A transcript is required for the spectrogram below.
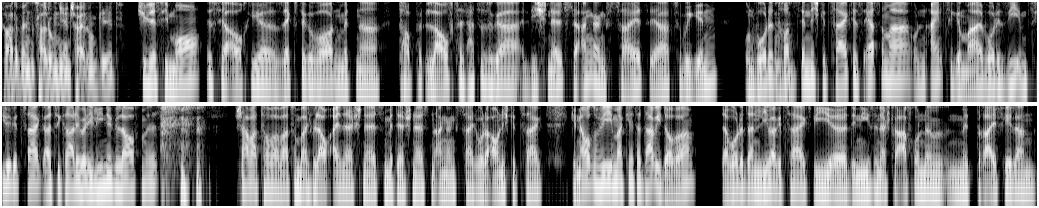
gerade wenn es halt um die Entscheidung geht. Gilles Simon ist ja auch hier Sechste geworden mit einer Top-Laufzeit, hatte sogar die schnellste Angangszeit ja, zu Beginn und wurde mhm. trotzdem nicht gezeigt. Das erste Mal und einzige Mal wurde sie im Ziel gezeigt, als sie gerade über die Linie gelaufen ist. Shavatova war zum Beispiel auch einer der schnellsten mit der schnellsten Angangszeit, wurde auch nicht gezeigt. Genauso wie Maketa Davidova. Da wurde dann lieber gezeigt, wie äh, Denise in der Strafrunde mit drei Fehlern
